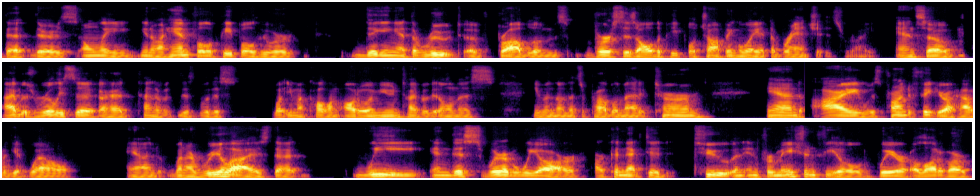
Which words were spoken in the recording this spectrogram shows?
that there's only you know a handful of people who are digging at the root of problems versus all the people chopping away at the branches right? And so mm-hmm. i was really sick. I had kind of this with this what you might call an autoimmune type of illness even though that's a problematic term. And i was trying to figure out how to get well. And when i realized that we in this wherever we are are connected to an information field where a lot of our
